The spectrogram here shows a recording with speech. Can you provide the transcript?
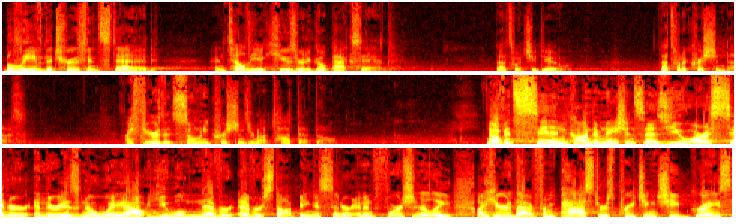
believe the truth instead, and tell the accuser to go pack sand. That's what you do. That's what a Christian does. I fear that so many Christians are not taught that, though. Now, if it's sin, condemnation says you are a sinner and there is no way out. You will never, ever stop being a sinner. And unfortunately, I hear that from pastors preaching cheap grace.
